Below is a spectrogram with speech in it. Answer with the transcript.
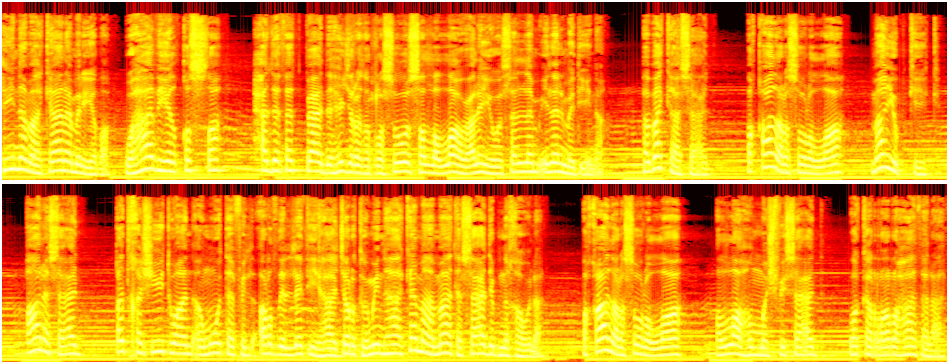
حينما كان مريضا. وهذه القصة حدثت بعد هجرة الرسول صلى الله عليه وسلم إلى المدينة. فبكى سعد فقال رسول الله ما يبكيك؟ قال سعد قد خشيت أن أموت في الأرض التي هاجرت منها كما مات سعد بن خولة. فقال رسول الله اللهم اشف سعد وكررها ثلاث.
